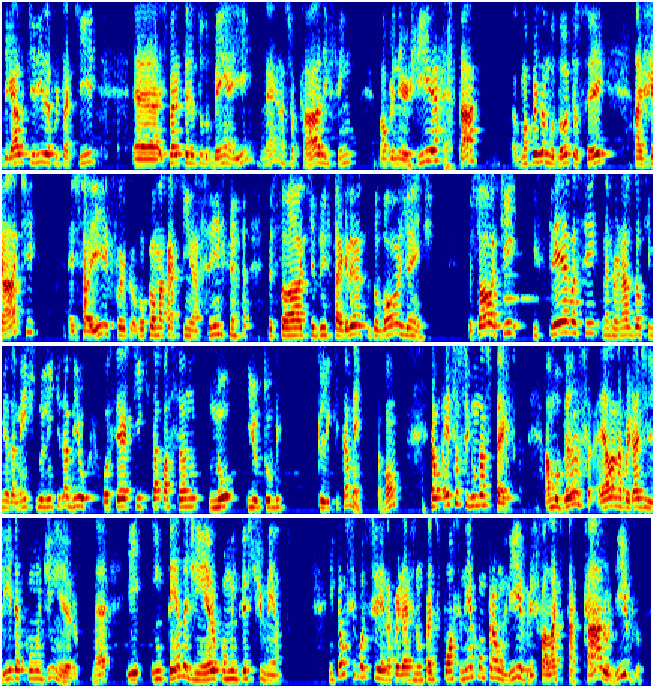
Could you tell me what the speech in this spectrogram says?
obrigado, querida, por estar aqui. É, espero que esteja tudo bem aí, né? Na sua casa, enfim. Nova energia, tá? Alguma coisa mudou que eu sei. A Jaque, é isso aí, foi colocou um macaquinho assim. Pessoal aqui do Instagram, tudo bom, gente? Pessoal, aqui, inscreva-se na Jornada da Alquimia da Mente no link da bio. Você aqui que está passando no YouTube, clique também, tá bom? Então, esse é o segundo aspecto. A mudança, ela, na verdade, lida com o dinheiro, né? E entenda dinheiro como investimento. Então, se você, na verdade, não está disposta nem a comprar um livro e falar que está caro o livro,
